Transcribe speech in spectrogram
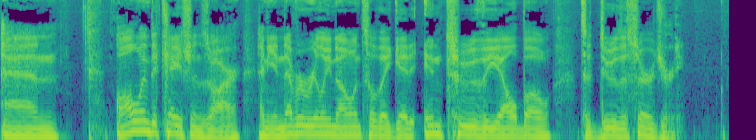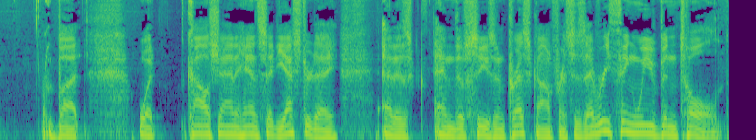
and all indications are and you never really know until they get into the elbow to do the surgery. But what Kyle Shanahan said yesterday at his end of season press conference is everything we've been told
